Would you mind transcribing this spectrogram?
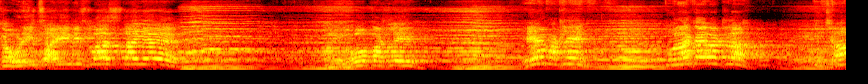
कवडीचाही विश्वास नाहीये. आणि हो पाटले हे पाटले तुला काय वाटलं? तुझ्या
